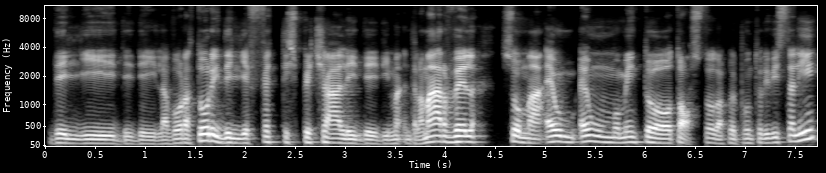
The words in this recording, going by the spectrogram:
degli, dei, dei lavoratori degli effetti speciali dei- di della Marvel. Insomma, è un, è un momento tosto da quel punto di vista lì.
